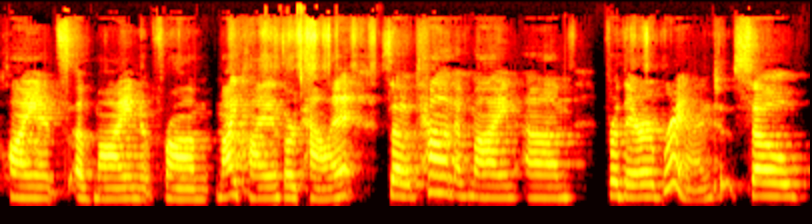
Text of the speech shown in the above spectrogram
clients of mine from my clients or talent. So, talent of mine um, for their brand. So,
